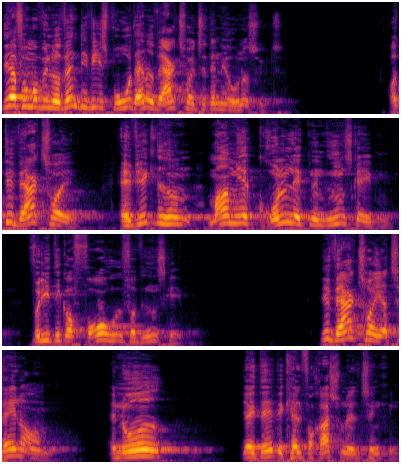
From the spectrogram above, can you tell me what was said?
Derfor må vi nødvendigvis bruge et andet værktøj til den her undersøgelse. Og det værktøj er i virkeligheden meget mere grundlæggende end videnskaben, fordi det går forud for videnskaben. Det værktøj, jeg taler om, er noget, jeg i dag vil kalde for rationel tænkning.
